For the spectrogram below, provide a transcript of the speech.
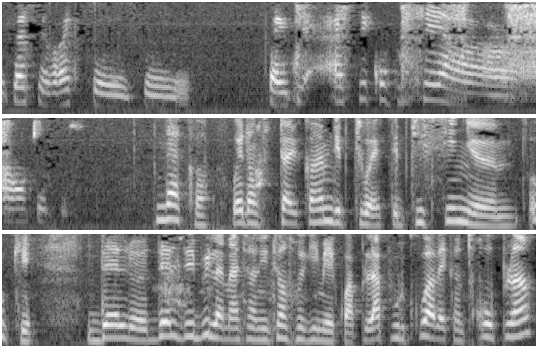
Et ça c'est vrai que c'est ça a été assez compliqué à, à encaisser. D'accord. Ouais, donc tu as eu quand même des petits, ouais, des petits signes, euh, ok, dès le, dès le début de la maternité entre guillemets quoi. Là pour le coup avec un trop plein,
